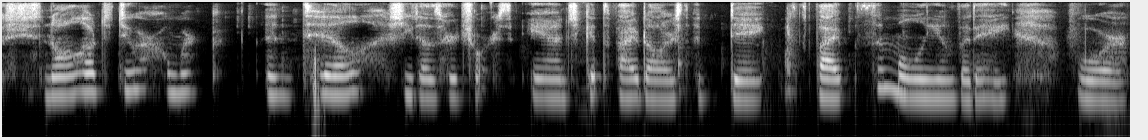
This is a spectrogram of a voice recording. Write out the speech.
she's not allowed to do her homework until she does her chores. And she gets $5 a day, five simoleons a day for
